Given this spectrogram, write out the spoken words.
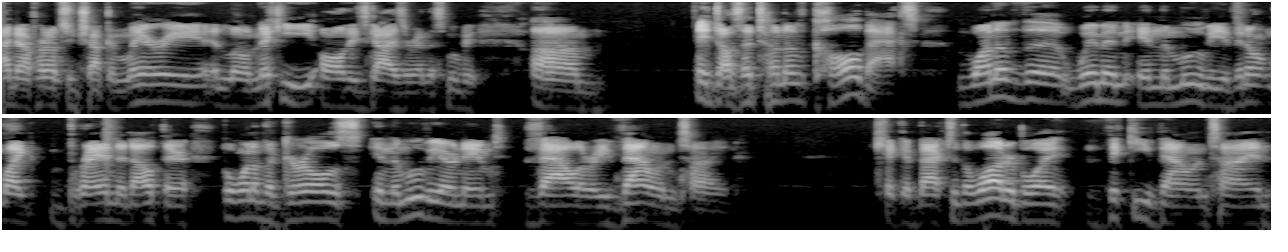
I now pronounce you Chuck and Larry and Little Nicky. All these guys are in this movie. Um, it does a ton of callbacks. One of the women in the movie, they don't like brand it out there, but one of the girls in the movie are named Valerie Valentine. Kick it back to the water boy, Vicky Valentine.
